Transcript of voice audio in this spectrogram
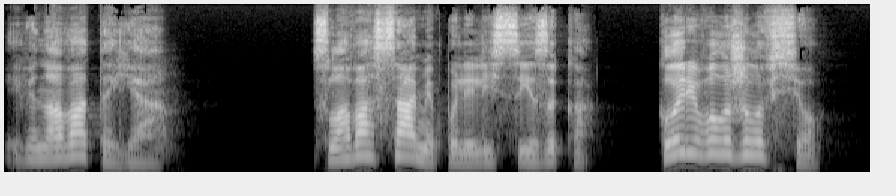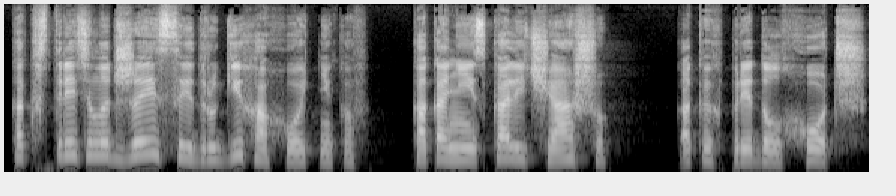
И виновата я. Слова сами полились с языка. Клэри выложила все. Как встретила Джейса и других охотников, как они искали чашу, как их предал Ходж,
